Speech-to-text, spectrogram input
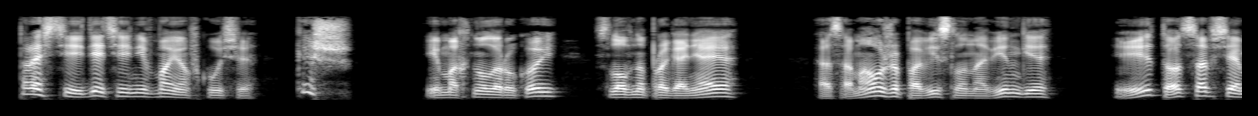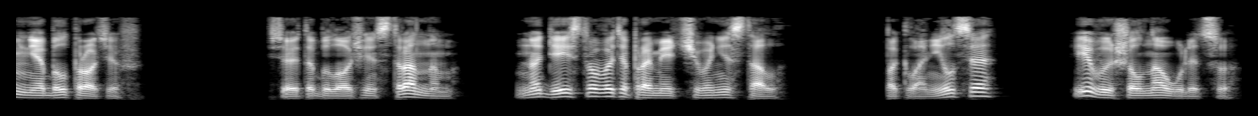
Прости, дети не в моем вкусе. Кыш! И махнула рукой, словно прогоняя, а сама уже повисла на винге, и тот совсем не был против. Все это было очень странным, но действовать опрометчиво не стал. Поклонился и вышел на улицу.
